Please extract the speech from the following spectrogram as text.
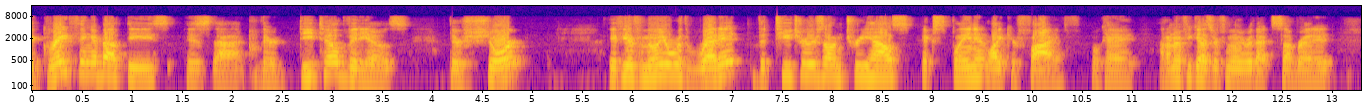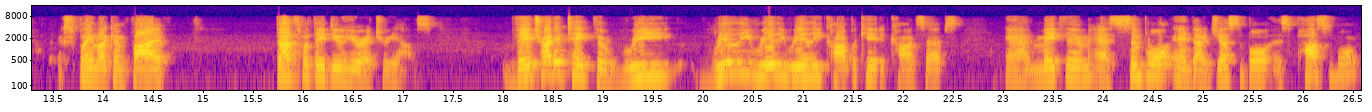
The great thing about these is that they're detailed videos, they're short. If you're familiar with Reddit, the teachers on Treehouse explain it like you're five, okay? I don't know if you guys are familiar with that subreddit, explain like I'm five. That's what they do here at Treehouse. They try to take the re, really, really, really complicated concepts and make them as simple and digestible as possible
